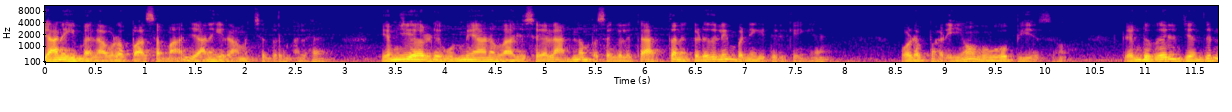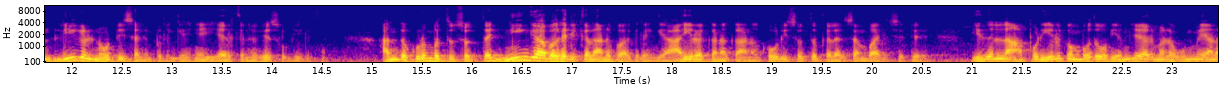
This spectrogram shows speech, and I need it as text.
ஜானகி மேலே அவ்வளோ பாசமாக ஜானகி ராமச்சந்திரன் மேலே. எம்ஜிஆருடைய உண்மையான வாரிசுகளை அண்ணன் பசங்களுக்கு அத்தனை கெடுதலையும் பண்ணிக்கிட்டு இருக்கீங்க. உடப்பாடியும் ஓபிஎஸும் ரெண்டு பேரும் சேர்ந்து லீகல் நோட்டீஸ் அனுப்பியிருக்கீங்க ஏற்கனவே சொல்லியிருக்கேன். அந்த குடும்பத்து சொத்தை நீங்கள் அபகரிக்கலான்னு பார்க்குறீங்க. ஆயிரக்கணக்கான கோடி சொத்துக்களை சம்பாதிச்சுட்டு இதெல்லாம் அப்படி இருக்கும்போது ஒரு எம்ஜிஆர் மேலே உண்மையான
